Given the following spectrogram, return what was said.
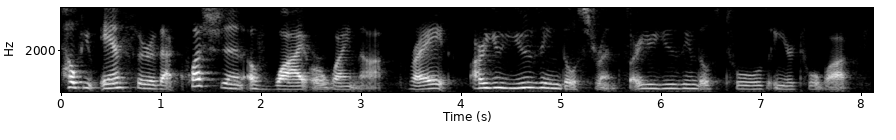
help you answer that question of why or why not, right? Are you using those strengths? Are you using those tools in your toolbox?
